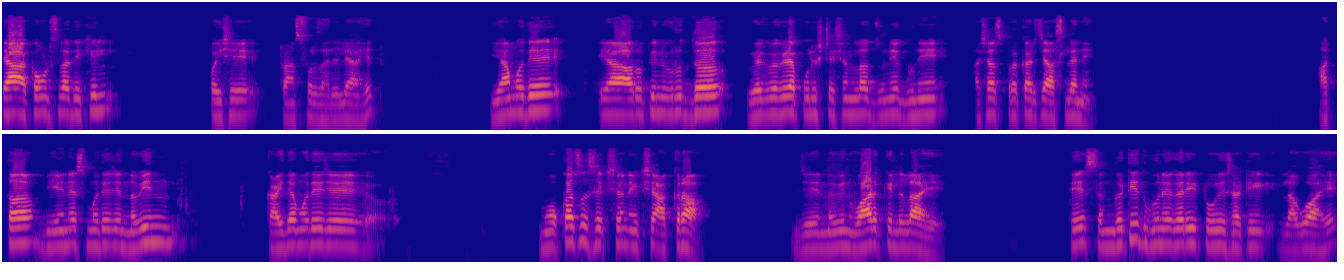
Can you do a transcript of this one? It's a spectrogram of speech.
त्या अकाउंट्सला देखील पैसे ट्रान्सफर झालेले आहेत. यामध्ये या आरोपींविरुद्ध वेगवेगळ्या पोलीस स्टेशनला जुने गुन्हे अशाच प्रकारचे असल्याने आत्ता बी एन एसमध्ये जे नवीन कायद्यामध्ये जे मोकाचं सेक्शन एकशे अकरा जे नवीन वाढ केलेलं आहे ते संघटित गुन्हेगारी टोळीसाठी लागू आहे.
